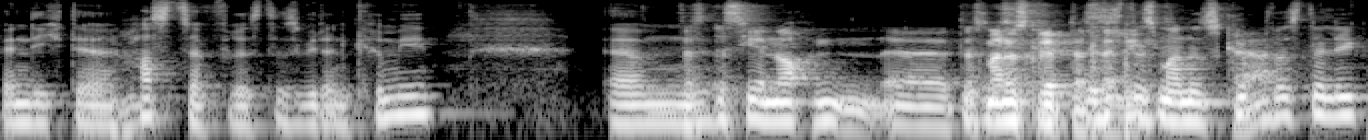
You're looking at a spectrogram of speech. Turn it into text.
wenn dich der Hass zerfrisst, das ist wieder ein Krimi. Ähm, das ist hier noch ein, äh, das, Manuskript, das, das da liegt. Das ist das Manuskript, ja. was da liegt.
